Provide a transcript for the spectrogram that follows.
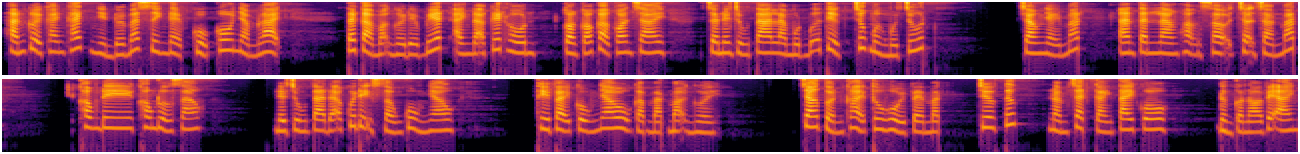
Hắn cười khanh khách nhìn đôi mắt xinh đẹp của cô nhắm lại. Tất cả mọi người đều biết anh đã kết hôn, còn có cả con trai, cho nên chúng ta làm một bữa tiệc chúc mừng một chút. Trong nháy mắt, An Tân Lang hoảng sợ trợn tròn mắt. Không đi không được sao? Nếu chúng ta đã quyết định sống cùng nhau, thì phải cùng nhau gặp mặt mọi người. Trang Tuấn Khải thu hồi vẻ mặt, trêu tức, nắm chặt cánh tay cô. Đừng có nói với anh,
